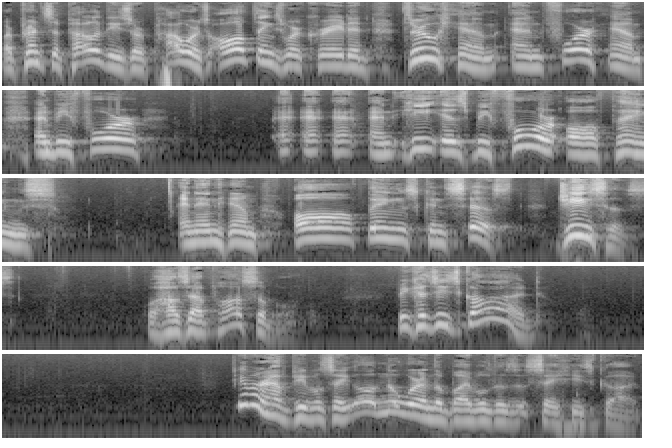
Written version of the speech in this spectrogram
or principalities or powers, all things were created through him and for him and before, and he is before all things, and in him all things consist. Jesus Well, how's that possible? Because he's God. Do you ever have people say, oh, nowhere in the Bible does it say he's God?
